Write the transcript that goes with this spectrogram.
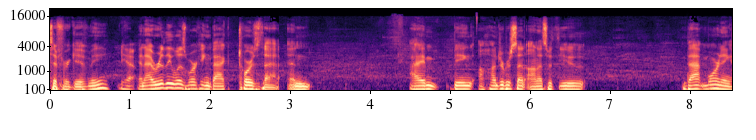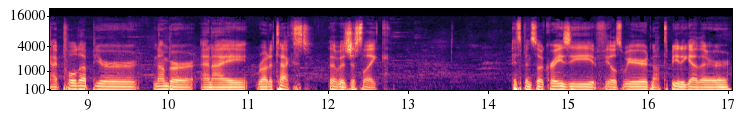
to forgive me?" Yeah. And I really was working back towards that. And I'm being 100% honest with you. That morning, I pulled up your number and I wrote a text that was just like, It's been so crazy. It feels weird not to be together.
